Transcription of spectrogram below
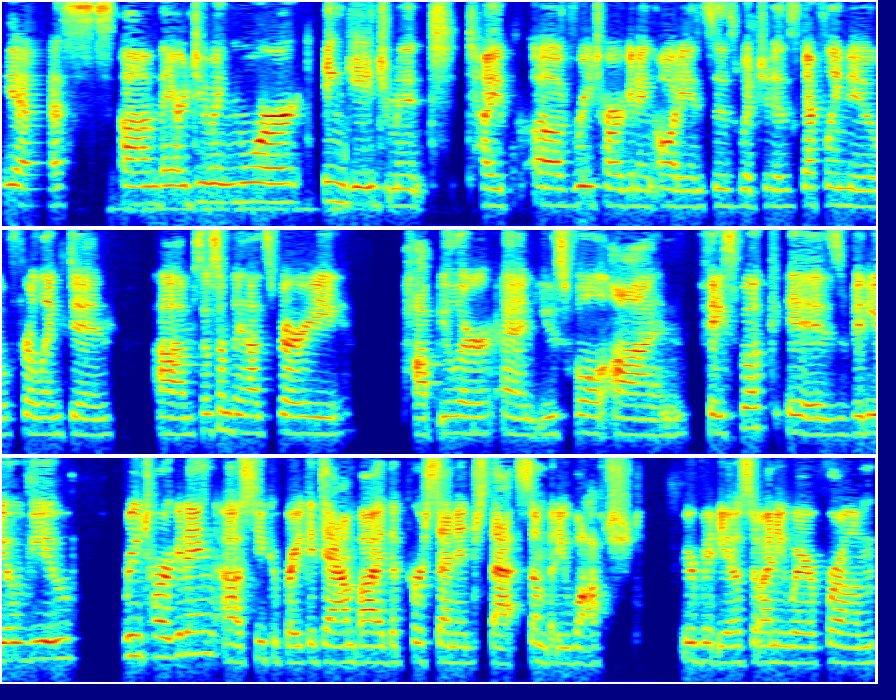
Yes, um, they are doing more engagement type of retargeting audiences, which is definitely new for LinkedIn. Um, so something that's very popular and useful on Facebook is video view retargeting. Uh, so you could break it down by the percentage that somebody watched your video. So anywhere from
